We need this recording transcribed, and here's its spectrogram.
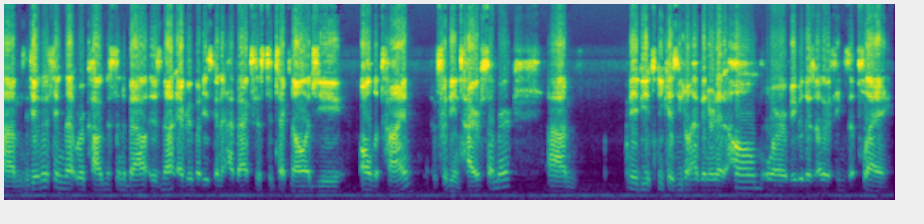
Um, the other thing that we're cognizant about is not everybody's going to have access to technology all the time for the entire summer. Um, maybe it's because you don't have internet at home or maybe there's other things at play.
